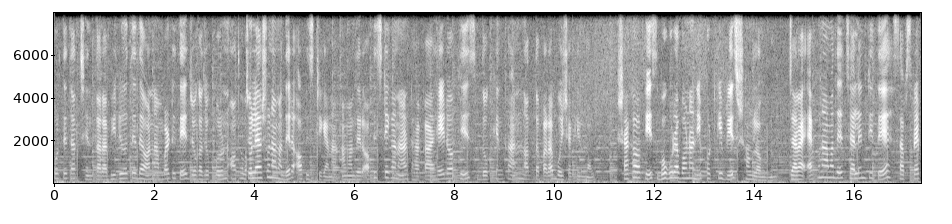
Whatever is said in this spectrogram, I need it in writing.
করতে চাচ্ছেন, তারা ভিডিওতে দেওয়া নাম্বারটিতে যোগাযোগ করুন অথবা চলে আসুন আমাদের অফিস ঠিকানা। আমাদের অফিস ঠিকানা ঢাকা হেড অফিস দক্ষিণ খান, নদ্দাপাড়া বৈশাখীর মোড়। শাখা অফিস বগুড়া, বনানী, ফটকি ব্রিজ সংলগ্ন। যারা এখনও আমাদের চ্যানেলটিতে সাবস্ক্রাইব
